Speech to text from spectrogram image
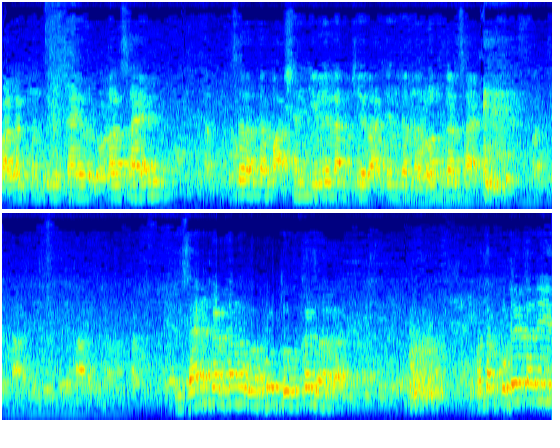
पालकमंत्री साहेब लोढा साहेब तसं आता भाषण केलेलं आमचे राजेंद्र नरवणकर साहेब. डिझाईन करताना भरपूर दुःख झालं. आता कुठेतरी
